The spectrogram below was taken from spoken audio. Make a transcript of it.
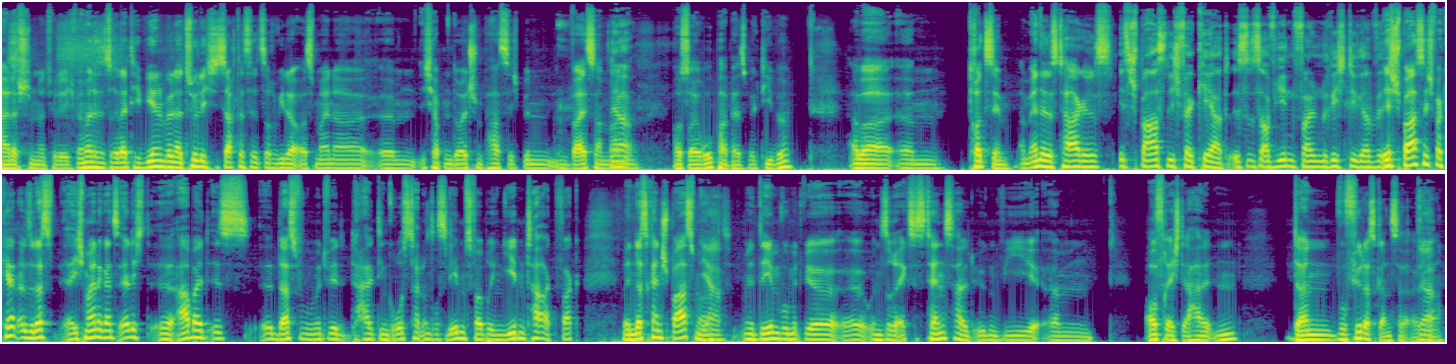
Ja, das stimmt natürlich. Wenn man das jetzt relativieren will, natürlich, ich sage das jetzt auch wieder aus meiner, ähm, ich habe einen deutschen Pass, ich bin ein weißer Mann Ja. aus Europa-Perspektive. Aber ähm, trotzdem, am Ende des Tages ist Spaß nicht verkehrt. Es ist auf jeden Fall ein richtiger Witz. ist Spaß nicht verkehrt. Also das, ich meine ganz ehrlich, äh, Arbeit ist äh, das, womit wir halt den Großteil unseres Lebens verbringen, jeden Tag. Fuck. Wenn das keinen Spaß macht, Ja. mit dem, womit wir äh, unsere Existenz halt irgendwie ähm, aufrechterhalten, dann wofür das Ganze, Alter? Ja.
